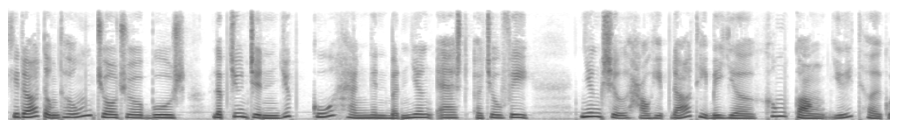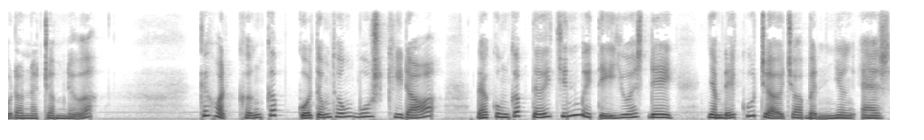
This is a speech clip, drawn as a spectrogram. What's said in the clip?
khi đó Tổng thống George Bush lập chương trình giúp cứu hàng nghìn bệnh nhân AIDS ở châu Phi. Nhưng sự hào hiệp đó thì bây giờ không còn dưới thời của Donald Trump nữa. Kế hoạch khẩn cấp của Tổng thống Bush khi đó đã cung cấp tới 90 tỷ USD nhằm để cứu trợ cho bệnh nhân AIDS.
